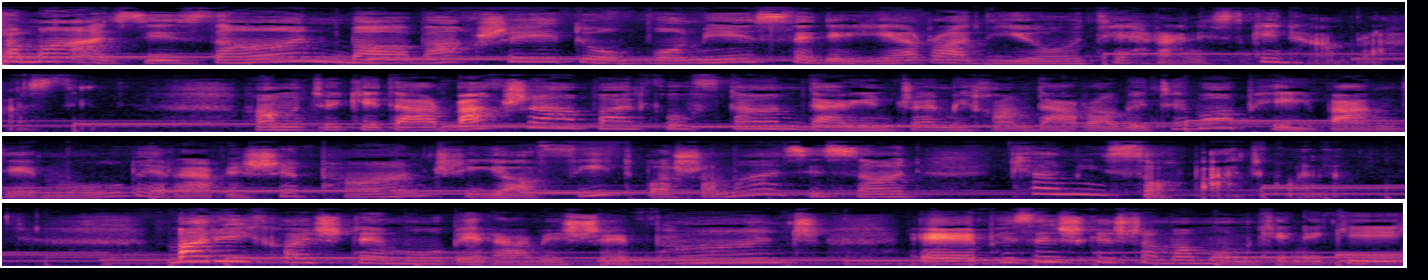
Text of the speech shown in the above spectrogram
شما عزیزان با بخش دوم صدای رادیو تهران اسکین همراه هستید. همونطور که در بخش اول گفتم در اینجا می‌خوام در رابطه با پیوند مو به روش پانچ یا FIT با شما عزیزان کمی صحبت کنم. برای کاشت مو به روش پانچ پزشک شما ممکنه که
